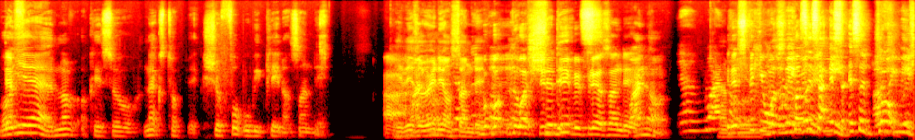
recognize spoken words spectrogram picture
Well, Def- yeah. No, okay, so next topic: Should football be played on Sunday? Ah. It is already not? on Sunday. But, but, No, but should it be played on Sunday? Why not? Yeah, why It's not? The sticky one. Because what it's a, you it's, a, mean? it's a I job. It's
